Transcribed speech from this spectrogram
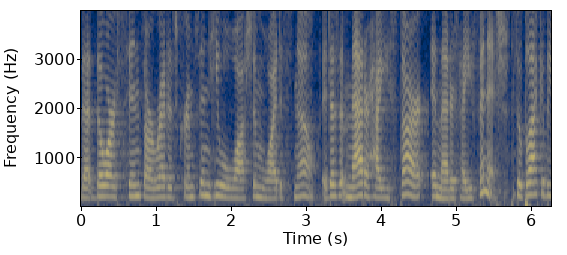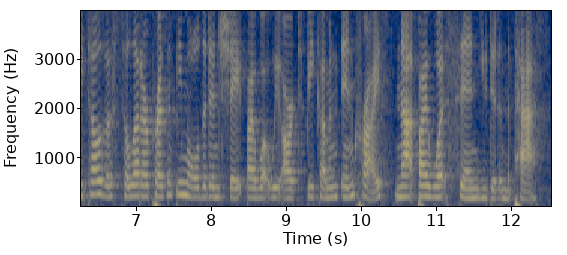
That though our sins are red as crimson, he will wash them white as snow. It doesn't matter how you start, it matters how you finish. So Blackaby tells us to let our present be molded and shaped by what we are to become in- Christ, not by what sin you did in the past.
